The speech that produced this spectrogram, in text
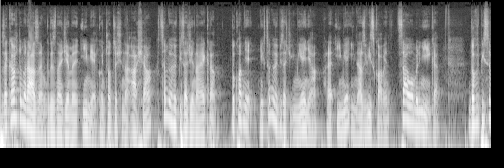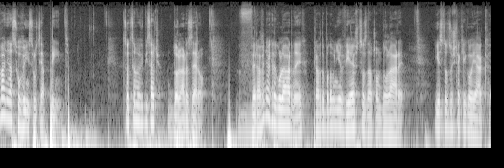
za każdym razem, gdy znajdziemy imię kończące się na Asia, chcemy wypisać je na ekran. Dokładnie nie chcemy wypisać imienia, ale imię i nazwisko, a więc całą linijkę. Do wypisywania służy instrukcja print. Co chcemy wypisać? Dolar zero. W wyrażeniach regularnych prawdopodobnie wiesz, co znaczą dolary. Jest to coś takiego jak e,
